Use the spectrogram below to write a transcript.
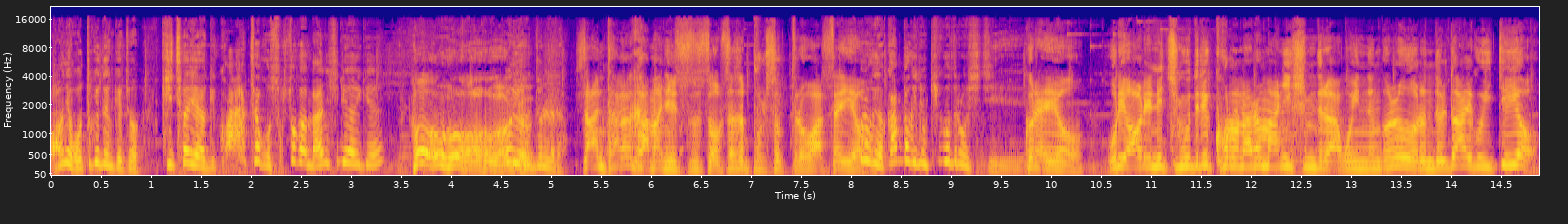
아니 어떻게 된 게 저 기차 예약이 꽉 차고 숙소가 만실이야 이게 어휴, 놀래라. 산타가 가만히 있을 수 없어서 불쑥 들어왔어요. 그러게요 깜빡이 좀 켜고 들어오시지 그래요. 우리 어린이 친구들이 코로나로 많이 힘들어하고 있는 걸 어른들도 알고 있지요.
